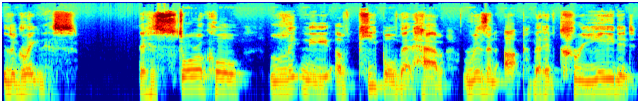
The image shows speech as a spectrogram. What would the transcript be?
the greatness, the historical litany of people that have risen up, that have created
